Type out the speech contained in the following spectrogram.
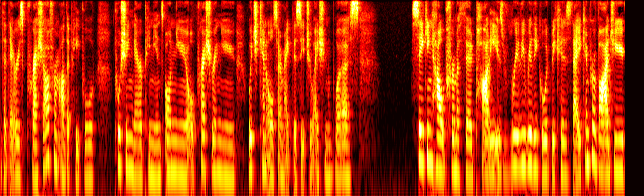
that there is pressure from other people pushing their opinions on you or pressuring you, which can also make the situation worse. Seeking help from a third party is really, really good because they can provide you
